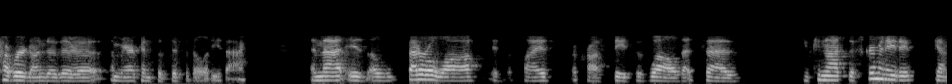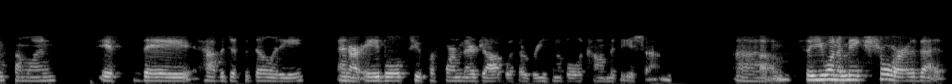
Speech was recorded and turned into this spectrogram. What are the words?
covered under the Americans with Disabilities Act. And that is a federal law, it applies across states as well, that says you cannot discriminate against someone if they have a disability and are able to perform their job with a reasonable accommodation. Um, so you want to make sure that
